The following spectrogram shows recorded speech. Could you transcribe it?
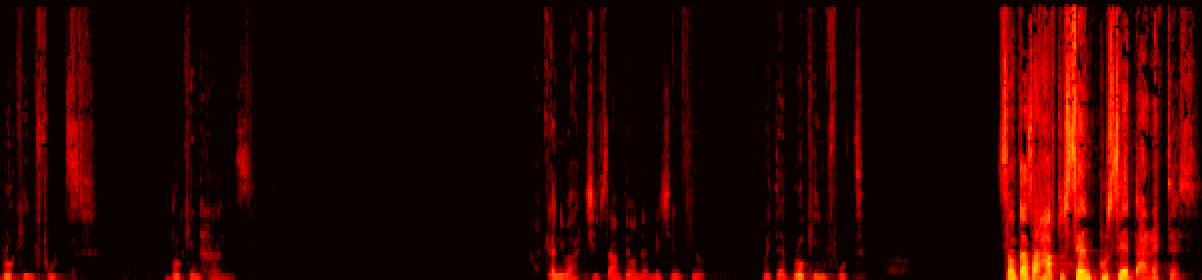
broken foot, broken hands. Can you achieve something on the mission field with a broken foot? Sometimes I have to send crusade directors,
